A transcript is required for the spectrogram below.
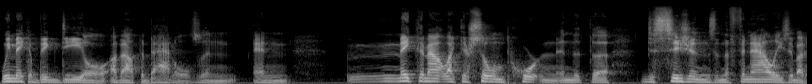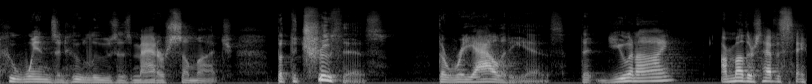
we make a big deal about the battles and and make them out like they're so important and that the decisions and the finales about who wins and who loses matter so much. But the truth is, the reality is that you and I, our mothers have the same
